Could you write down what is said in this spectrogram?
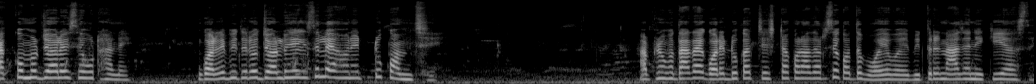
এক কোমর জল হয়েছে উঠানে। ঘরের ভিতরেও জল ঢুকে গেছিল, এখন একটু কমছে। আপনার দাদা ঘরে ঢোকার চেষ্টা করা ধরছে, কত ভয়ে ভয়ে, ভিতরে না জানি কি আছে।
